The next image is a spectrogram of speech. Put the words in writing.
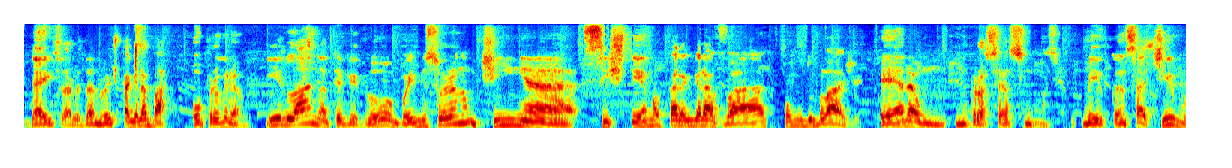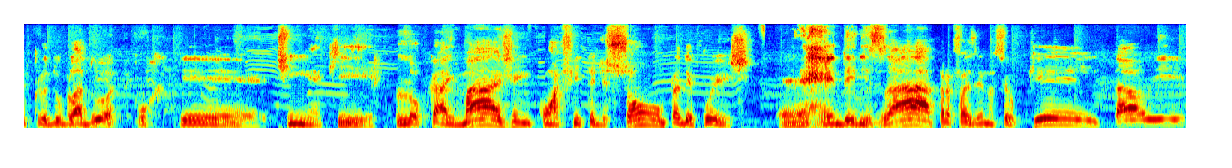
10 horas da noite para gravar o programa. E lá na TV Globo, a emissora não tinha sistema para gravar como dublagem. Era um, um processo meio cansativo para o dublador, porque tinha que locar a imagem com a fita de som para depois é, renderizar para fazer não sei o que e tal. E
